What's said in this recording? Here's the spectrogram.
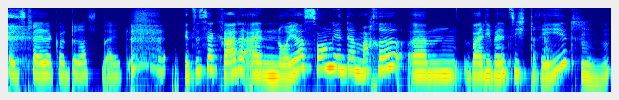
als kleiner Kontrast, nein. Jetzt ist ja gerade ein neuer Song in der Mache, ähm, weil die Welt sich dreht. Mhm.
